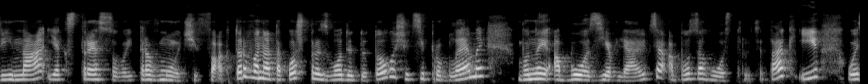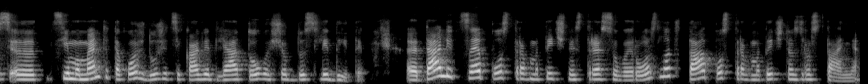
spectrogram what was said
війна, як стресовий травмуючий фактор, вона також призводить до того, що ці проблеми вони або з'являються, або загострюються. Так, і ось е, ці моменти також дуже цікаві для того, щоб дослідити. Е, Далі це посттравматичний стресовий розлад та посттравматичне зростання.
